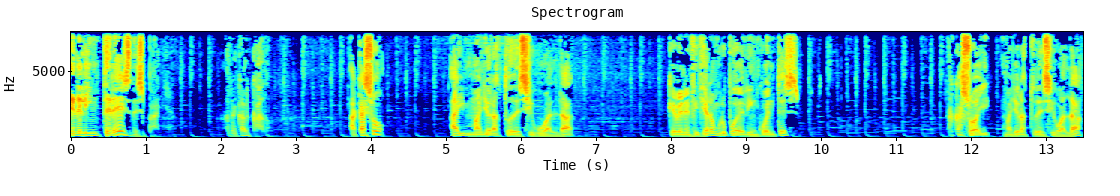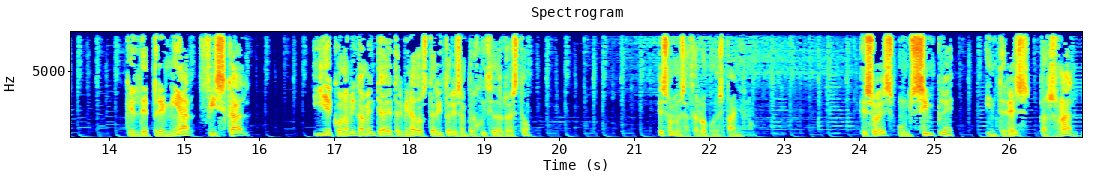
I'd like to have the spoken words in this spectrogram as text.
en el interés de España, ha recalcado. ¿Acaso hay mayor acto de desigualdad que beneficiar a un grupo de delincuentes? ¿Acaso hay mayor acto de desigualdad que el de premiar fiscal y económicamente a determinados territorios en perjuicio del resto? Eso no es hacerlo por España, ¿no? Eso es un simple interés personal.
